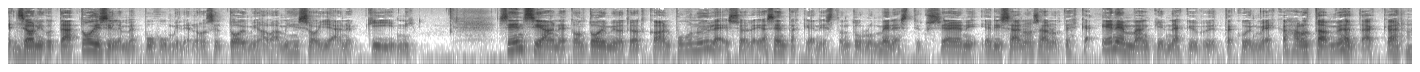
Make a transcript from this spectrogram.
Että se on niin tämä toisillemme puhuminen on sillä toimialalla, mihin se on jäänyt kiinni. Sen sijaan, että on toimijoita, jotka on puhunut yleisölle ja sen takia niistä on tullut menestyksiä ja, ja design on saanut ehkä enemmänkin näkyvyyttä kuin me ehkä halutaan myöntääkään. Mm.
